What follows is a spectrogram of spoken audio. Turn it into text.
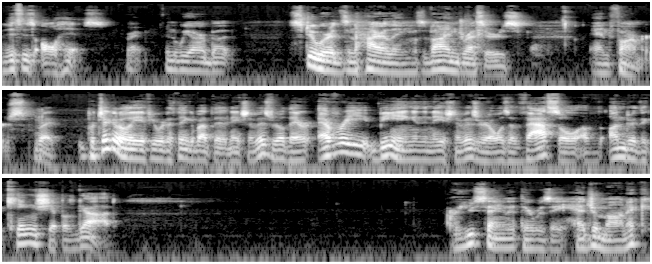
this is all His. Right. And we are but stewards and hirelings, vine dressers, and farmers. Right. Particularly if you were to think about the nation of Israel, there every being in the nation of Israel was a vassal of under the kingship of God. Are you saying that there was a hegemonic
